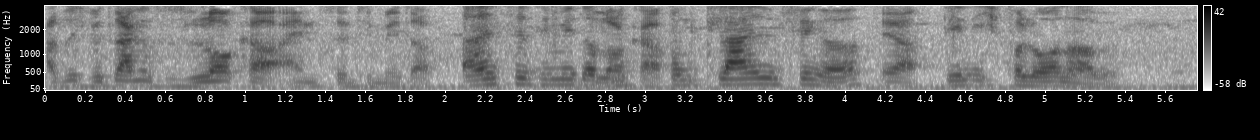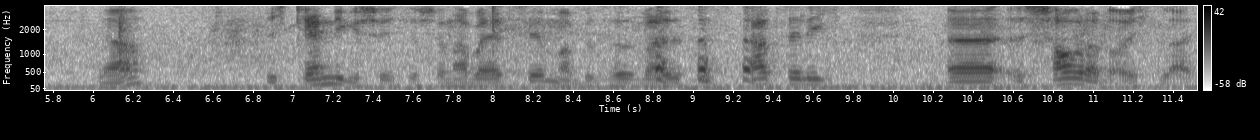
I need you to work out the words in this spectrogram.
Also ich würde sagen, es ist locker ein Zentimeter. ein Zentimeter vom, vom kleinen Finger, Ja. den ich verloren habe. Ja? Ich kenne die Geschichte schon, aber erzähl mal bitte, weil es ist tatsächlich, äh, es schaudert euch gleich.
